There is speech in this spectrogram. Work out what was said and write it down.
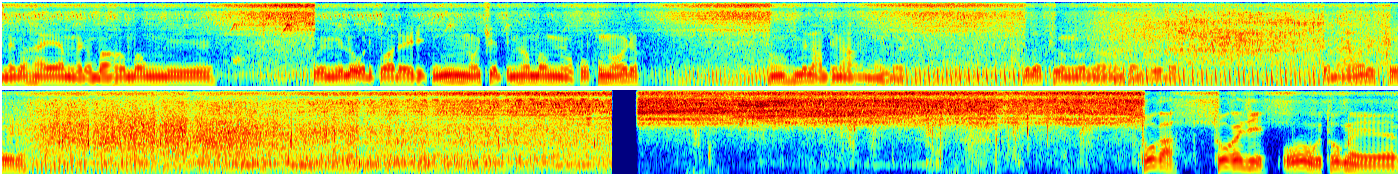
Nãy có hai em người đồng bào Hơ Mông đi quên nghĩa lộ đi qua đây thì cũng nói chuyện tiếng Hơ Mông nhưng mà cô không nói được. Không, không biết làm thế nào để mọi người rất là thương luôn là hoàn toàn cô đấy. Quần áo đi phơi đây. Thuốc à? Thuốc cái gì? Ô cái thuốc này ờ,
